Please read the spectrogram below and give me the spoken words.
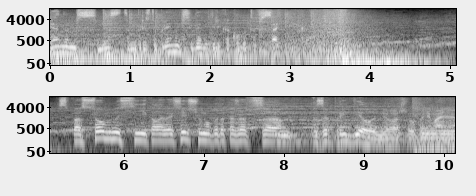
Рядом с местом преступления всегда видели какого-то всадника. Способности Николая Васильевича могут оказаться за пределами вашего понимания.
